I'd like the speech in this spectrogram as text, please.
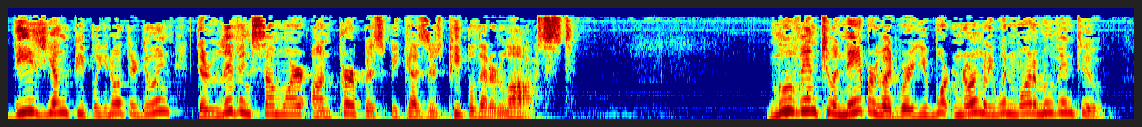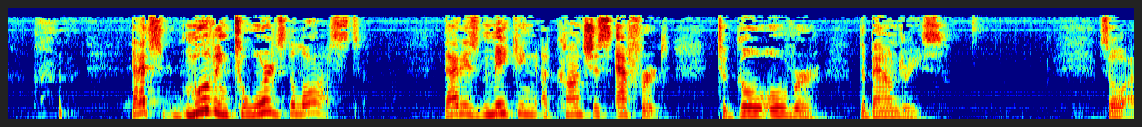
These young people, you know what they're doing? They're living somewhere on purpose because there's people that are lost. Move into a neighborhood where you normally wouldn't want to move into. That's moving towards the lost. That is making a conscious effort to go over the boundaries. So uh,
